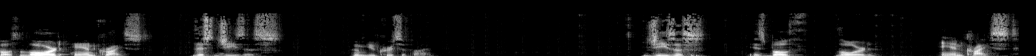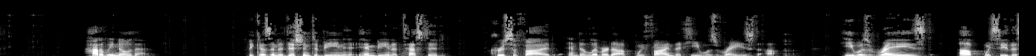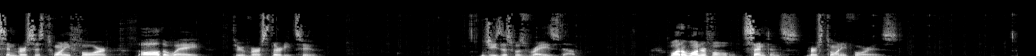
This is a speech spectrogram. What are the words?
both Lord and Christ, this Jesus whom you crucified. Jesus is both Lord and Christ. How do we know that? Because in addition to being, him being attested, crucified, and delivered up, we find that he was raised up. He was raised up. We see this in verses 24 all the way through verse 32. Jesus was raised up. What a wonderful sentence verse 24 is.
